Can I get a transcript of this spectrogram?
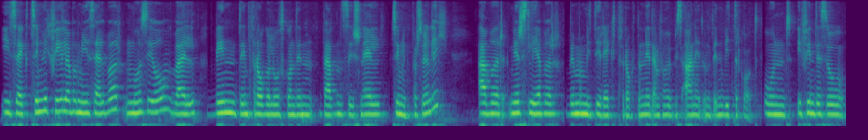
Ich sage ziemlich viel über mich selber, muss ich auch, weil wenn die Fragen losgehen, dann werden sie schnell ziemlich persönlich. Aber mir ist es lieber, wenn man mich direkt fragt und nicht einfach etwas annimmt und dann weitergeht. Und ich finde es so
